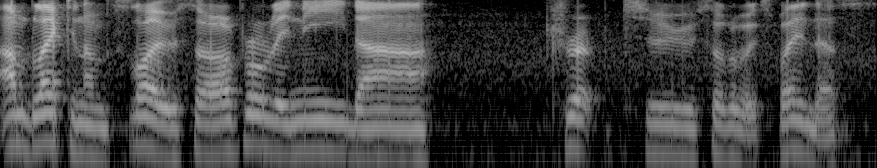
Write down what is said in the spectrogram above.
I'm black and I'm slow, so I'll probably need uh Trip to sort of explain this.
